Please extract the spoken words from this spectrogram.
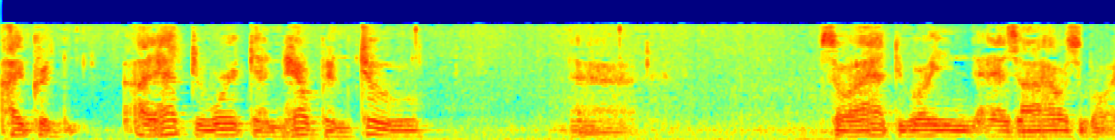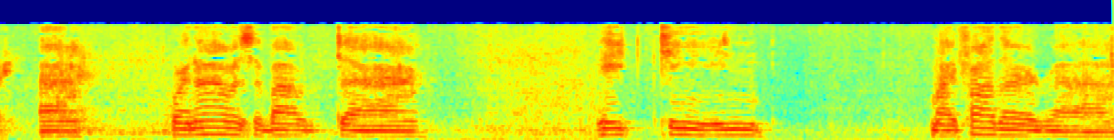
I could, I had to work and help him too. Uh, so I had to go in as a houseboy. Uh, when I was about 18, my father uh,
